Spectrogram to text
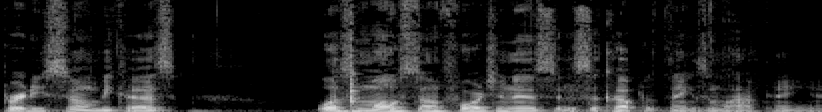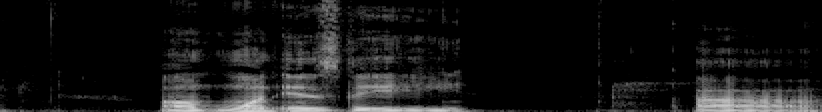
pretty soon because what's most unfortunate is, is a couple of things in my opinion. Um, one is the uh,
